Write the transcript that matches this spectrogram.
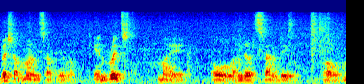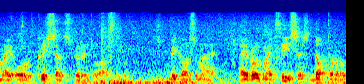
Bishop Mansap, you know, enriched my whole understanding of my own Christian spirituality. Because my, I wrote my thesis, doctoral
